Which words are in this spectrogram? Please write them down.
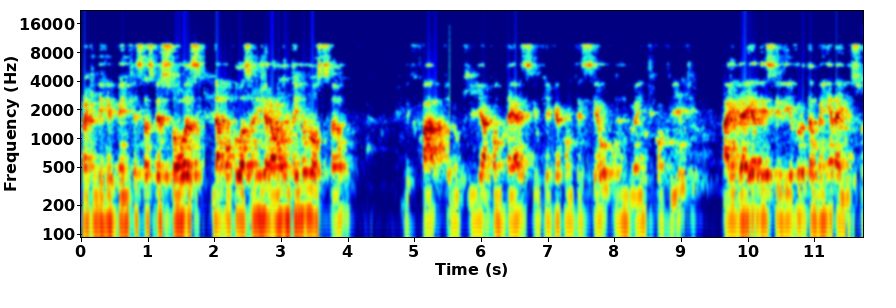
para que de repente essas pessoas da população em geral não tenham noção de fato do que acontece, o que, aconteceu com um doente Covid. A ideia desse livro também era isso.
